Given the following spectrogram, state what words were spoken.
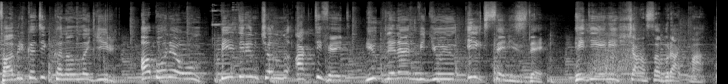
Fabrikatik kanalına gir, abone ol, bildirim çanını aktif et, yüklenen videoyu ilk sen izle. Hediyeni şansa bırakma.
